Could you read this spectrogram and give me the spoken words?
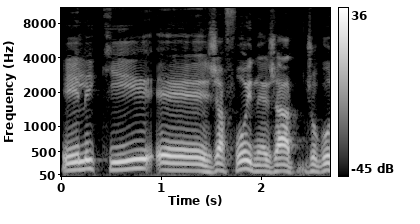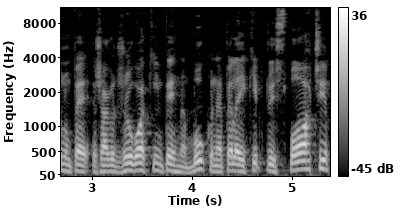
ele que é, já foi, né, já jogou, no, já jogou aqui em Pernambuco né, pela equipe do esporte.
